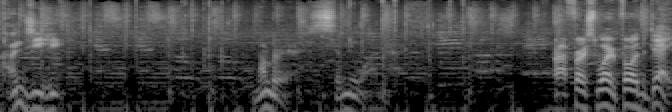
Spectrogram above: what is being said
Kanji number 71. Our first word for the day.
